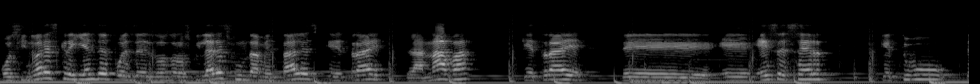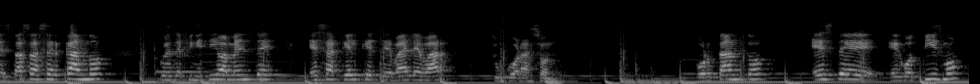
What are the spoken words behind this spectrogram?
o si no eres creyente, pues de los, pilares fundamentales que trae la nada, que trae eh, eh, ese ser que tú te estás acercando, pues definitivamente es aquel que te va a elevar tu corazón. Por tanto, este egotismo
